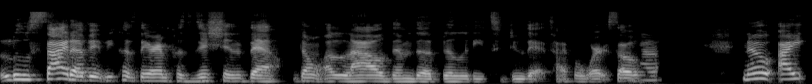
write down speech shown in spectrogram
lose sight of it because they're in positions that don't allow them the ability to do that type of work. So yeah. No, I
